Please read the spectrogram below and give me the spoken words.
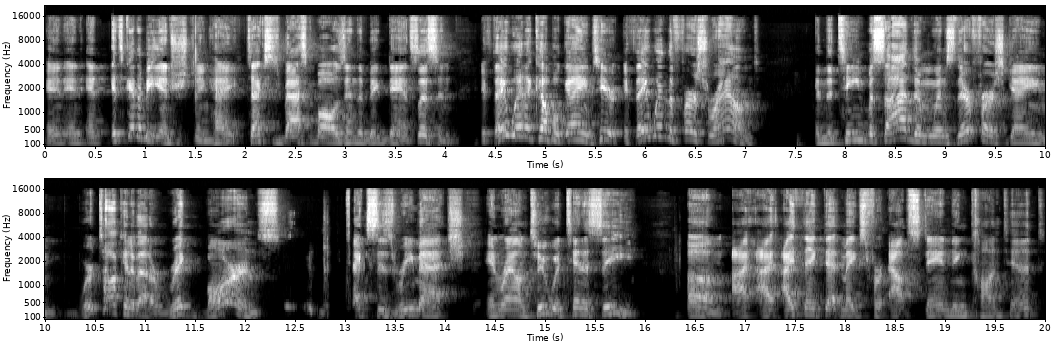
And and, and it's going to be interesting. Hey, Texas basketball is in the big dance. Listen, if they win a couple games here, if they win the first round, and the team beside them wins their first game, we're talking about a Rick Barnes Texas rematch in round two with Tennessee. Um, I, I, I think that makes for outstanding content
